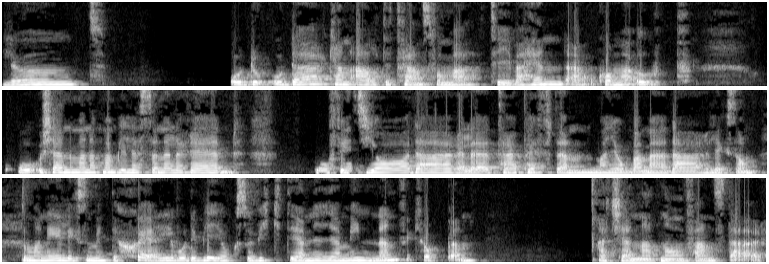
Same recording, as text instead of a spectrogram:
lugnt, och, då, och där kan allt det transformativa hända och komma upp. Och känner man att man blir ledsen eller rädd, då finns jag där eller terapeuten man jobbar med där. Liksom. Så man är liksom inte själv och det blir också viktiga nya minnen för kroppen. Att känna att någon fanns där.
